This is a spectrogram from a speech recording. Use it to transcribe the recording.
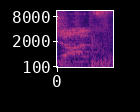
shots.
